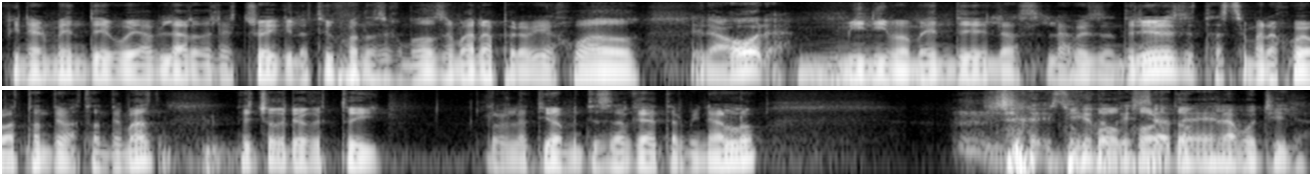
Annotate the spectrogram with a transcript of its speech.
Finalmente voy a hablar del Stray, que lo estoy jugando hace como dos semanas, pero había jugado Era ahora. mínimamente las, las veces anteriores. Esta semana jugué bastante, bastante más. De hecho, creo que estoy relativamente cerca de terminarlo. Entiendo poco que ya corto. tenés la mochila.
